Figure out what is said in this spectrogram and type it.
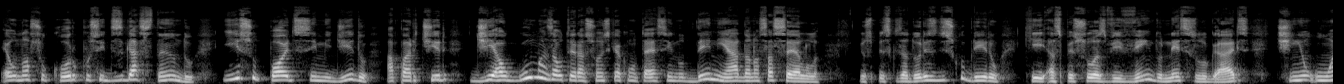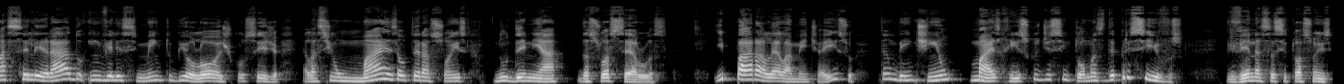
é o nosso corpo se desgastando. E isso pode ser medido a partir de algumas alterações que acontecem no DNA da nossa célula. E os pesquisadores descobriram que as pessoas vivendo nesses lugares tinham um acelerado envelhecimento biológico, ou seja, elas tinham mais alterações no DNA das suas células. E, paralelamente a isso, também tinham mais riscos de sintomas depressivos. Viver nessas situações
